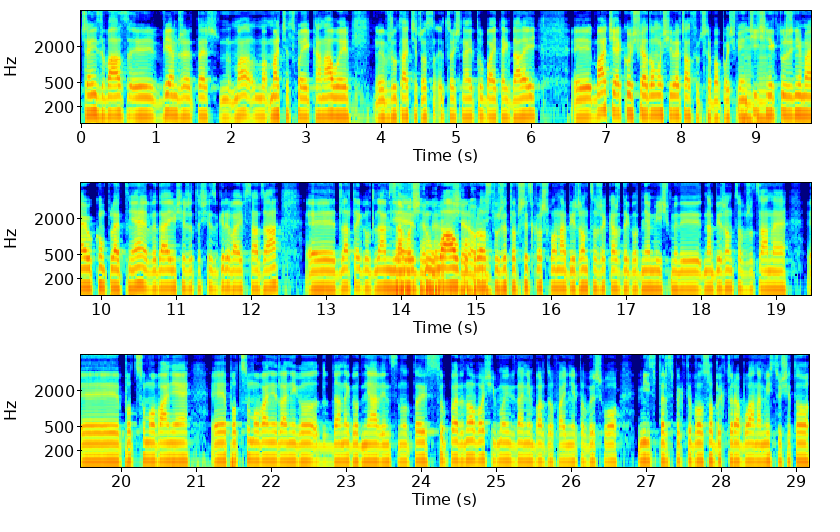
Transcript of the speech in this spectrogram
część z was, y, wiem, że też ma, ma, macie swoje kanały, y, wrzucacie czos, coś na YouTube'a i tak dalej. Y, Macie jakąś świadomość, ile czasu trzeba poświęcić. Mhm. Niektórzy nie mają kompletnie. Wydaje mi się, że to się zgrywa i wsadza. Y, Dlatego dla mnie Samo się no, wow się po robi. prostu, że to wszystko szło na bieżąco, że każdego dnia mieliśmy y, na bieżąco wrzucane y, podsumowanie, y, podsumowanie dla niego danego dnia, więc no, to jest super nowość i moim zdaniem bardzo fajnie to wyszło. Mi z perspektywy osoby, która była na miejscu się to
